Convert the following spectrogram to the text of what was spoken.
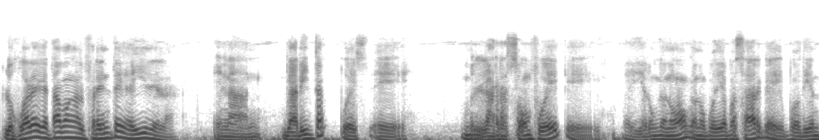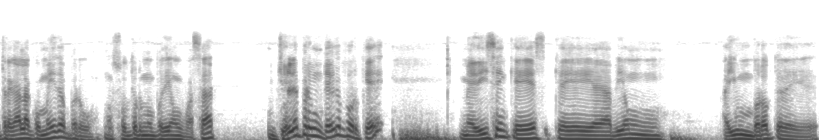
los guardias que estaban al frente ahí de la, en la garita, pues la razón fue que me dijeron que no, que no podía pasar, que podía entregar la comida, pero nosotros no podíamos pasar. Yo le pregunté que por qué. Me dicen que es que había un, hay un brote de,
